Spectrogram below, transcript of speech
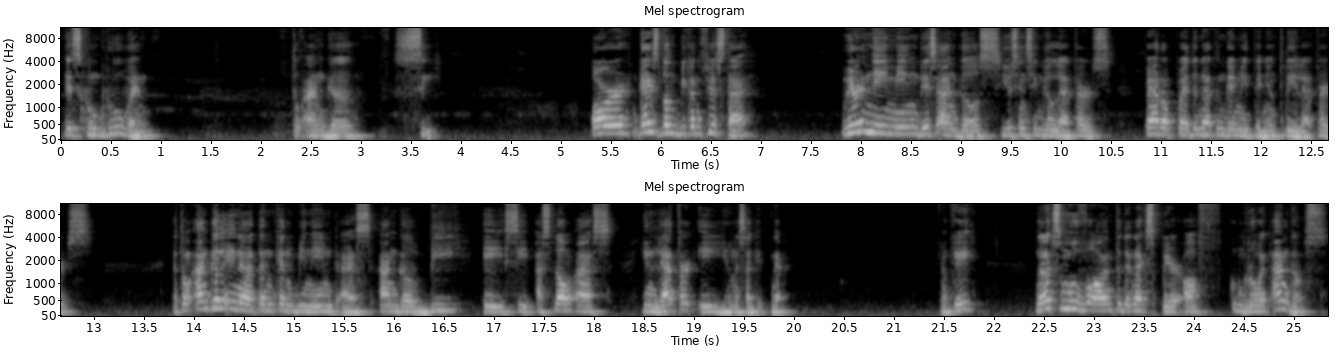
is congruent to angle C. Or, guys, don't be confused ha. We are naming these angles using single letters. Pero pwede natin gamitin yung three letters. Itong angle A natin can be named as angle BAC as long as yung letter A yung nasa gitna. Okay? Now let's move on to the next pair of congruent angles.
